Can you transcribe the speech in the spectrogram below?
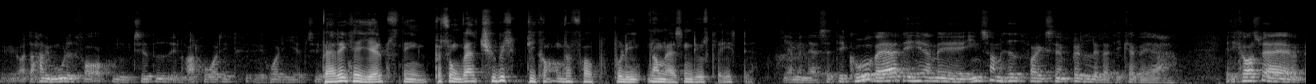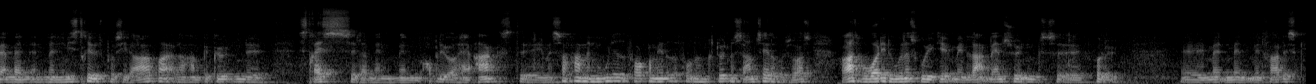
Øh, og der har vi mulighed for at kunne tilbyde en ret hurtigt, øh, hurtig hjælp til. Hvad er det, kan hjælpe sådan en person? Hvad er typisk, de kommer for problem, når man er sådan en livskrise? Der? Jamen altså, det kunne være det her med ensomhed for eksempel, eller det kan være, ja, det kan også være, at man, at man mistrives på sit arbejde og har en begyndende stress, eller man, man oplever at have angst, øh, jamen så har man mulighed for at komme ind og få nogle støttende samtaler hos os ret hurtigt, uden at skulle igennem en lang ansøgningsforløb. Øh, men, men, men faktisk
